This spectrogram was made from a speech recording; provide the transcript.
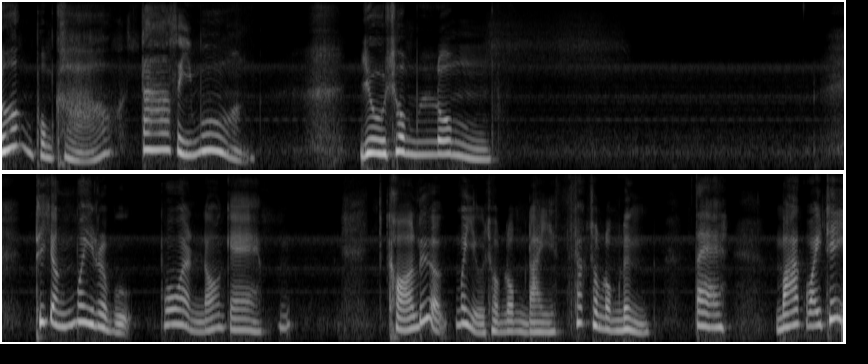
น้องผมขาว ตาสีม่วง อยู่ชมรม ที่ยังไม่ระบุ เพราะว่าน้องแก ขอเลือกไม่อยู่ชมรมใด สักชมรมหนึ่ง แต่มาร์กไว้ที่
